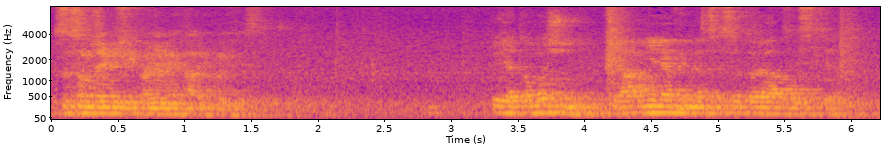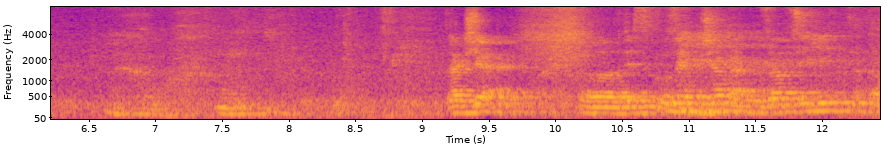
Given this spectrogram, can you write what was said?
To se samozřejmě případně nechá vyplnit. Je to možné. Já ani nevím, jestli se to dá zjistit. Hmm. Takže uh, diskuzi můžeme uzavřít uh,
